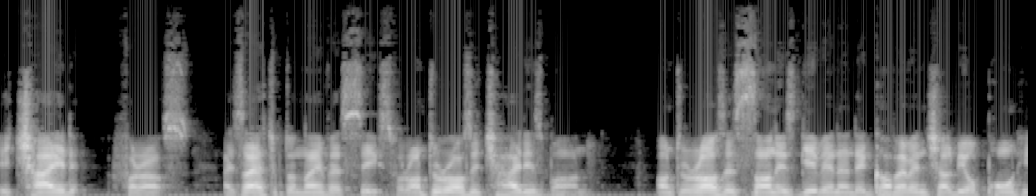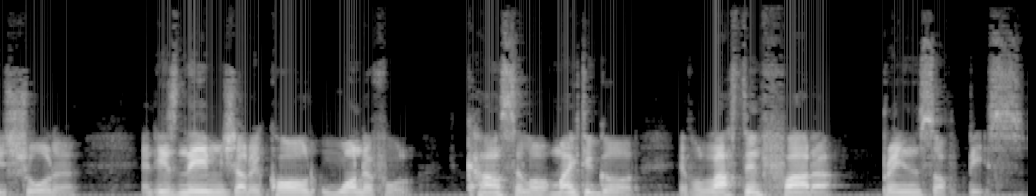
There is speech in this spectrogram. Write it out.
A child for us. Isaiah chapter 9, verse 6 For unto us a child is born, unto us a son is given, and the government shall be upon his shoulder, and his name shall be called Wonderful, Counselor, Mighty God, Everlasting Father, Prince of Peace.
